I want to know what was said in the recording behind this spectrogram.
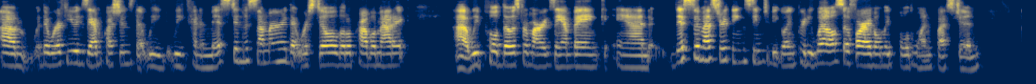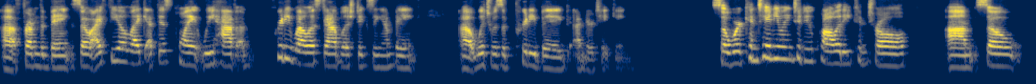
Um, there were a few exam questions that we, we kind of missed in the summer that were still a little problematic. Uh, we pulled those from our exam bank and this semester things seem to be going pretty well. So far, I've only pulled one question uh, from the bank. So I feel like at this point we have a pretty well established exam bank, uh, which was a pretty big undertaking. So we're continuing to do quality control. Um, so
